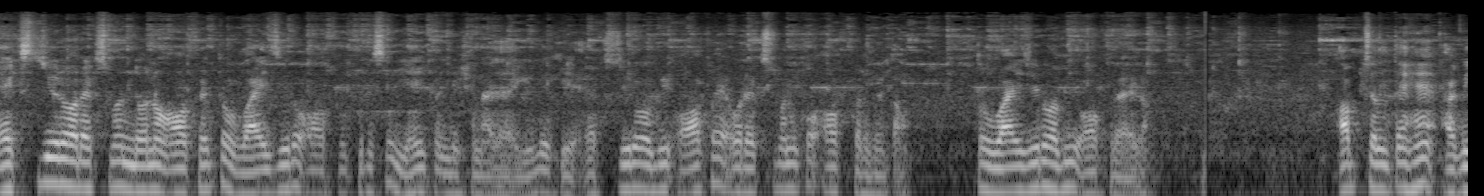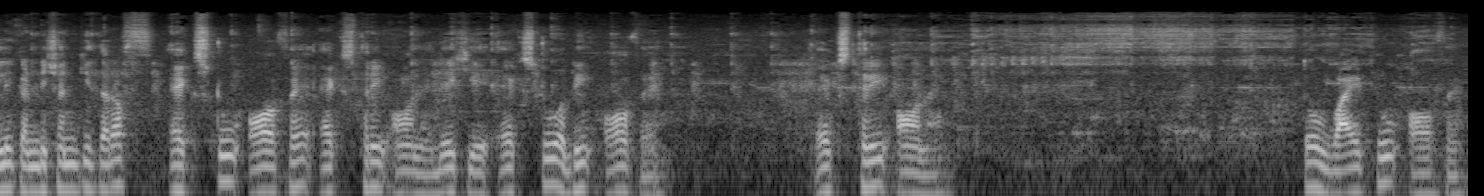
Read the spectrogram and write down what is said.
एक्स ज़ीरो और एक्स वन दोनों ऑफ़ है तो वाई ज़ीरो ऑफ़ है, फिर से यही कंडीशन आ जाएगी। देखिए एक्स ज़ीरो अभी ऑफ़ है और एक्स वन को ऑफ़ कर देता हूँ तो वाई ज़ीरो अभी ऑफ़ रहेगा। अब चलते हैं अगली कंडीशन की तरफ़। एक्स टू ऑफ़ है एक्स थ्री ऑन है। देखिए एक्स टू अभी ऑफ़ है एक्स थ्री ऑन है तो वाई टू ऑफ़ है।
